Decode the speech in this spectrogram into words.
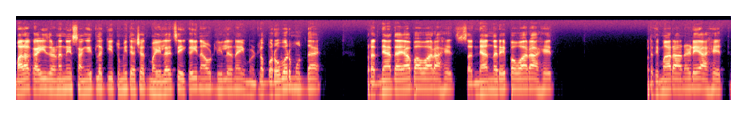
मला काही जणांनी सांगितलं की तुम्ही त्याच्यात महिलाचं एकही नाव लिहिलं नाही. म्हटलं बरोबर मुद्दा आहे. प्रज्ञादया पवार आहेत संध्या नरे पवार आहेत प्रतिमा रानडे आहेत.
